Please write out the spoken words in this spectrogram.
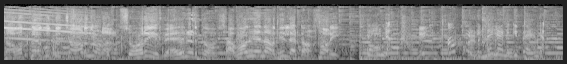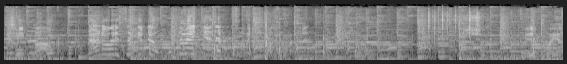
ശവത്തെ കുത്തി ചാർന്നോടാ സോറി വേദന എടുത്തോ. ശവം ഞാൻ അറിഞ്ഞില്ല കേട്ടോ സോറി വേണ്ട ആ മൊബൈലാണെങ്കിൽ വേണ്ട. ശില്പ. മാഡം ഒരു സെക്കൻഡ് ഒന്ന് വെയിറ്റ് ചെയ്തേ പോയോ?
